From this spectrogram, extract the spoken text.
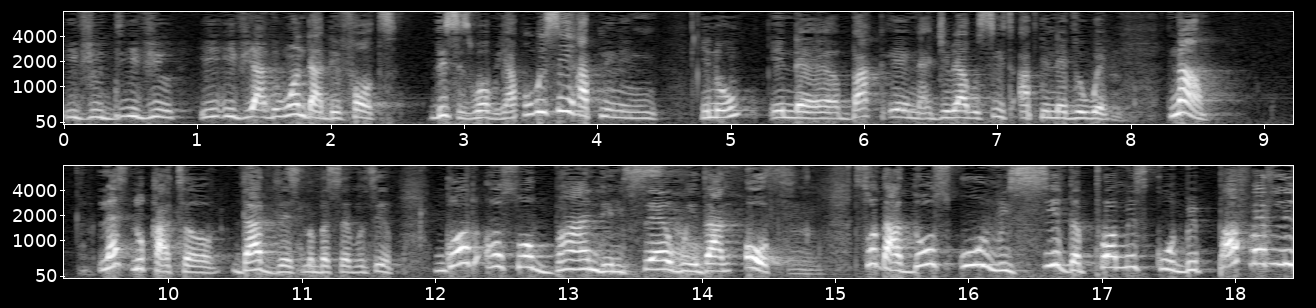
if you if you if you are the one that default this is what will happen. We see it happening in you know in uh, back here in nigeria. We see it happening everywhere. Now let's look at uh, that verse number 17 god also bound himself with an oath so that those who received the promise could be perfectly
